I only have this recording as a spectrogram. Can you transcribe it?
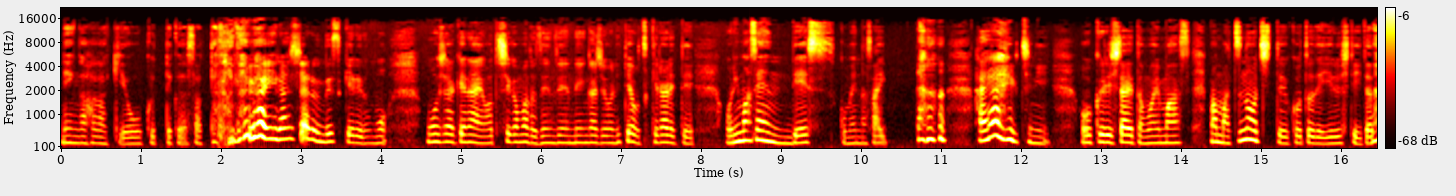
年賀はがきを送ってくださった方がいらっしゃるんですけれども申し訳ない。私がまだ全然年賀状に手をつけられておりませんです。ごめんなさい。早いうちにお送りしたいと思います。まあ、松の内ということで許していただ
